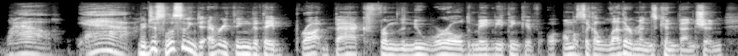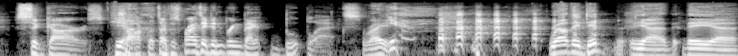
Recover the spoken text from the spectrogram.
Wow. Yeah. I mean, just listening to everything that they brought back from the New World made me think of almost like a Leatherman's convention. Cigars, Yeah. chocolates. I'm surprised they didn't bring back boot blacks. Right. well, they did. Yeah, they. Uh,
